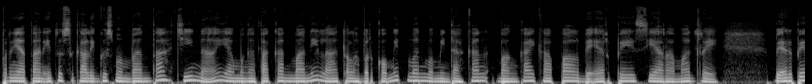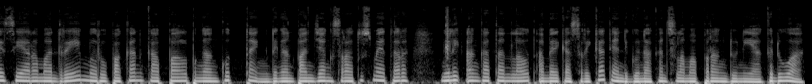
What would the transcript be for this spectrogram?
Pernyataan itu sekaligus membantah Cina yang mengatakan Manila telah berkomitmen memindahkan bangkai kapal BRP Sierra Madre. BRP Sierra Madre merupakan kapal pengangkut tank dengan panjang 100 meter milik Angkatan Laut Amerika Serikat yang digunakan selama Perang Dunia Kedua.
